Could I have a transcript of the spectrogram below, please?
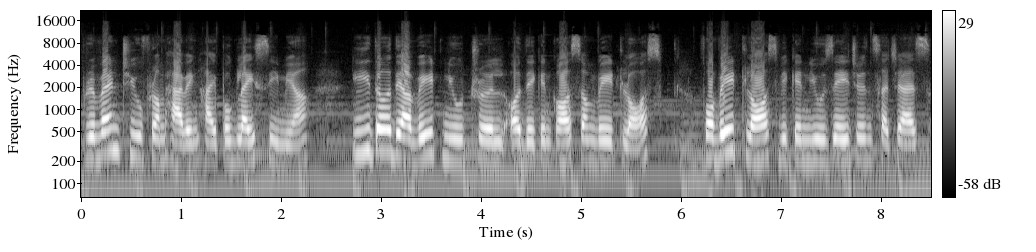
prevent you from having hypoglycemia. Either they are weight neutral or they can cause some weight loss. For weight loss we can use agents such as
